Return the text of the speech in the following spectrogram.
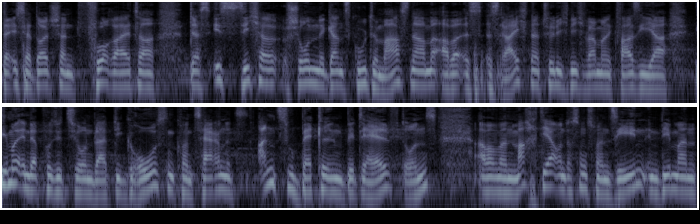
da ist ja Deutschland Vorreiter. Das ist sicher schon eine ganz gute Maßnahme, aber es, es reicht natürlich nicht, weil man quasi ja immer in der Position bleibt, die großen Konzerne anzubetteln, bitte helft uns. Aber man macht ja, und das muss man sehen, indem man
